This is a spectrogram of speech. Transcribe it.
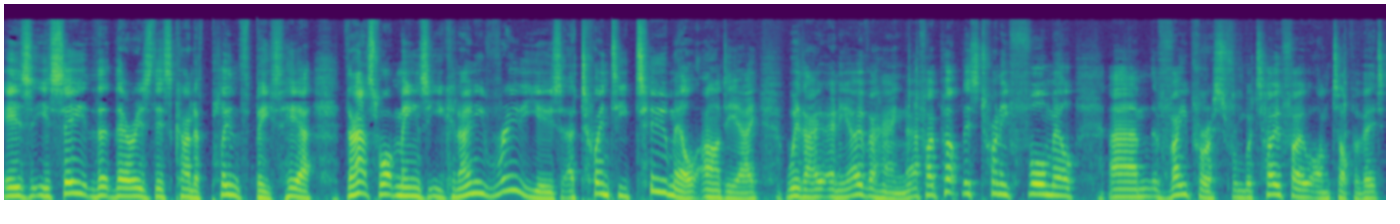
is you see that there is this kind of plinth piece here. That's what means that you can only really use a 22mm RDA without any overhang. Now, if I put this 24mm um, Vaporous from Wotofo on top of it, it,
